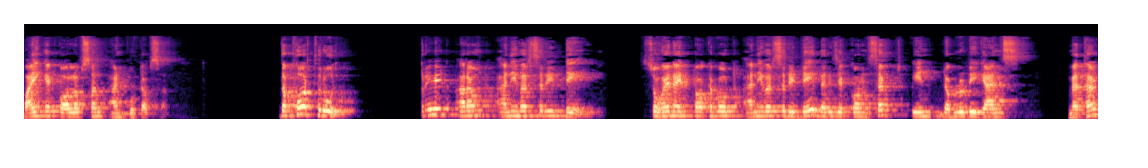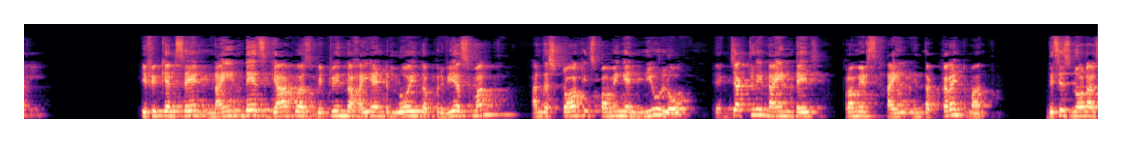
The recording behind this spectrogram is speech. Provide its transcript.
buying a call option and put option. The fourth rule trade around anniversary day. So when I talk about anniversary day, there is a concept in WD Gann's method. If you can say nine days gap was between the high and low in the previous month and the stock is forming a new low exactly nine days from its high in the current month. This is known as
